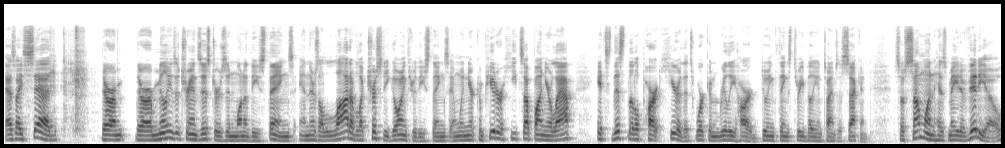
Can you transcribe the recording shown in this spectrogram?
as I said, there are, there are millions of transistors in one of these things, and there's a lot of electricity going through these things, and when your computer heats up on your lap, It's this little part here that's working really hard, doing things 3 billion times a second. So someone has made a video,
